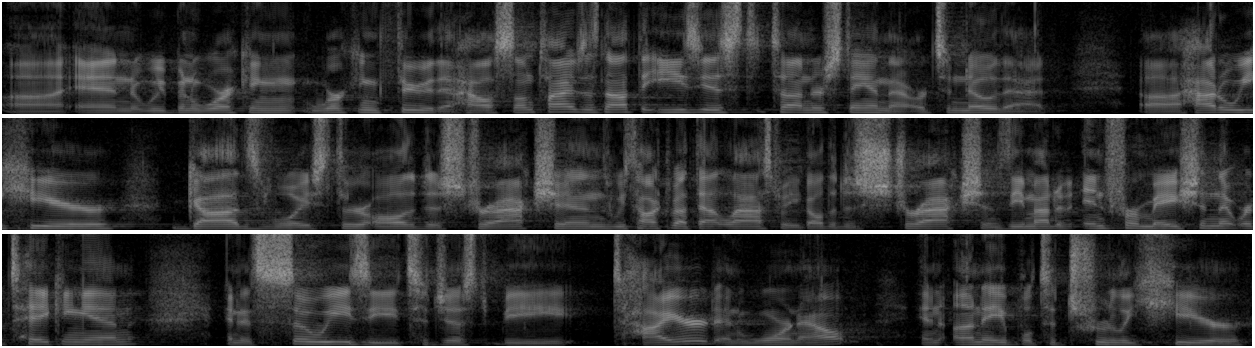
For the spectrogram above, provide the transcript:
Uh, and we've been working, working through that, how sometimes it's not the easiest to understand that or to know that. Uh, how do we hear God's voice through all the distractions? We talked about that last week, all the distractions, the amount of information that we're taking in. And it's so easy to just be tired and worn out and unable to truly hear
